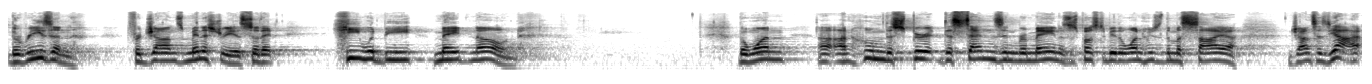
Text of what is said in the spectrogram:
The reason for John's ministry is so that he would be made known. The one uh, on whom the Spirit descends and remains is supposed to be the one who's the Messiah, John says, Yeah, I,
